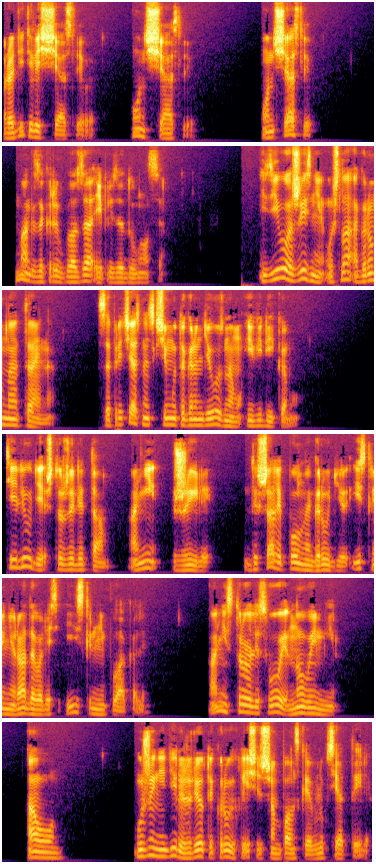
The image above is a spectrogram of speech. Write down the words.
Родители счастливы. Он счастлив. Он счастлив? Макс закрыл глаза и призадумался. Из его жизни ушла огромная тайна. Сопричастность к чему-то грандиозному и великому. Те люди, что жили там, они жили. Дышали полной грудью, искренне радовались и искренне плакали. Они строили свой новый мир. А он? Уже неделю жрет икру и хлещет шампанское в люксе отеля.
